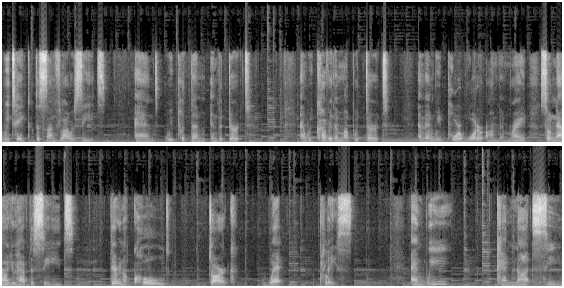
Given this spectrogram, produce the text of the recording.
we take the sunflower seeds and we put them in the dirt and we cover them up with dirt and then we pour water on them, right? So now you have the seeds. They're in a cold, dark, wet place. And we cannot see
